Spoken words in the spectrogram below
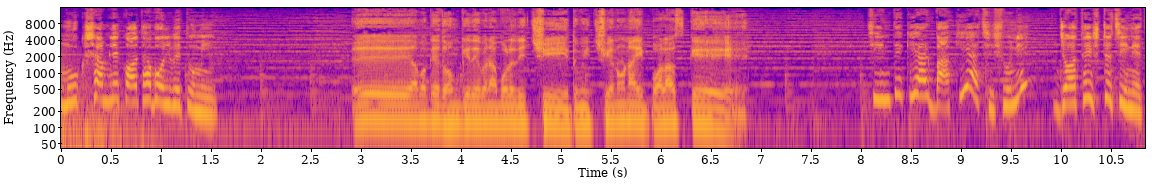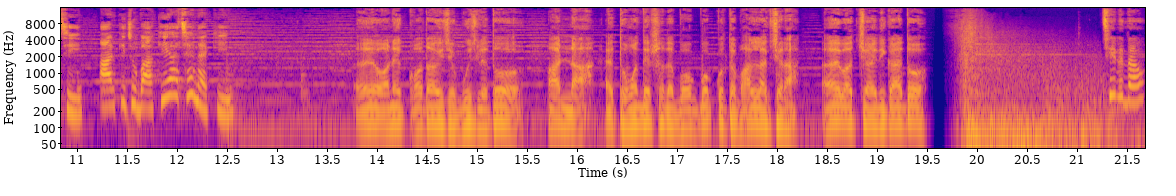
মুখ সামলে কথা বলবে তুমি। এ আমাকে ধমকি দেবে না বলে দিচ্ছি। তুমি চেনো নাই পলাশকে। চিনতে কি আর বাকি আছে শুনি? যথেষ্ট চিনেছি। আর কিছু বাকি আছে নাকি? এ অনেক কথা হয়েছে বুঝলে তো? আর না তোমাদের সাথে বক বক করতে ভালো লাগছে না। এই বাচ্চা এদিকে আয় তো। ছেড়ে দাও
